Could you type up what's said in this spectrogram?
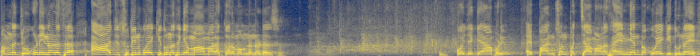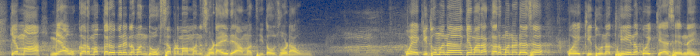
અમને જોગણી નડે છે. આજ સુધીને કોઈ કીધું નથી કે માં અમારા કર્મ અમને નડે છે. કોઈ જગ્યાએ સાંભળ્યું એ પાંચસો ને પચાસ માણસ આવીને ગયા ને પણ કોઈએ કીધું નહીં કે માં, મેં આવું કર્મ કર્યો હતું ને એટલે મને દુઃખ છે, પણ માં મને છોડાવી દે આમાંથી, તો હું છોડાવું. કોઈએ કીધું મને કે મારા કર્મ નડે છે? કોઈ કીધું નથી ને કોઈ કહેશે નહીં.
